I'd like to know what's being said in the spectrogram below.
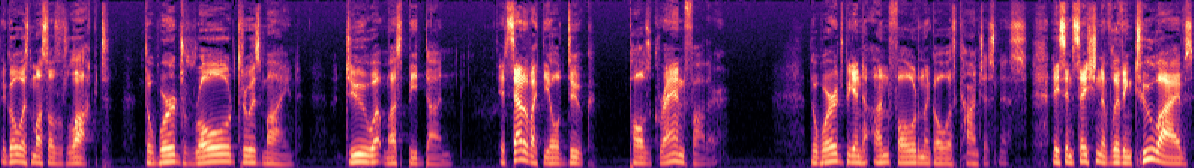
the Ghola's muscles locked. The words rolled through his mind. Do what must be done. It sounded like the old Duke, Paul's grandfather. The words began to unfold in the Ghola's consciousness. A sensation of living two lives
